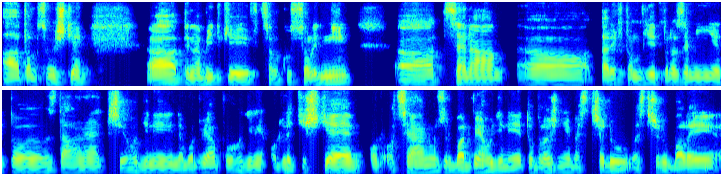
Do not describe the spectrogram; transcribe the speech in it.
A tam jsou ještě eh, ty nabídky v celku solidní. Cena tady v tom vnitrozemí je to vzdálené tři hodiny nebo dvě a půl hodiny od letiště, od oceánu zhruba dvě hodiny. Je to vyloženě ve středu, ve středu Bali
